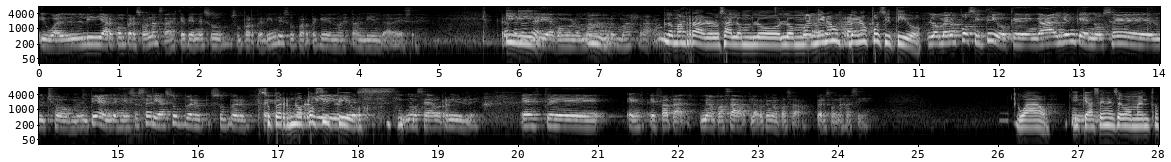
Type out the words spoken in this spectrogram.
Igual lidiar con personas, ¿sabes? Que tiene su, su parte linda y su parte que no es tan linda a veces. Creo que eso Y- sería como lo más, lo más raro. Lo más raro, o sea, lo, lo, lo Bueno, menos, menos positivo. Lo menos positivo, que venga alguien que no se duchó, ¿me entiendes? Eso sería súper, súper Súper no horrible, positivo. No sea horrible. Este, es, es fatal. Me ha pasado, claro que me ha pasado. Personas así. Wow. ¿Y qué haces en ese momento?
